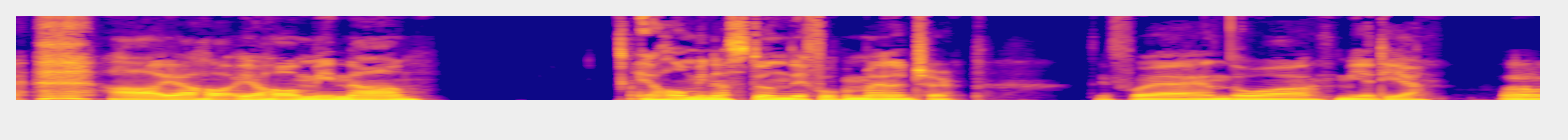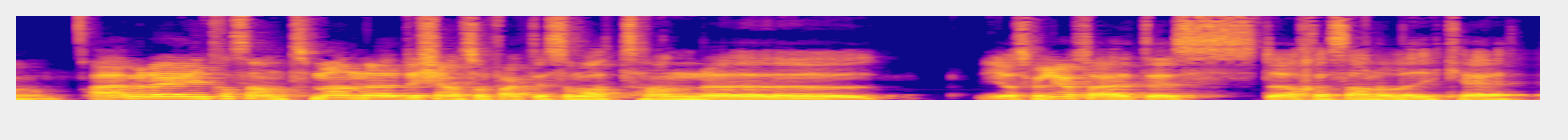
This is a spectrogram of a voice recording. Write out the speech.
ja, jag har, jag har mina jag har mina stunder i fotboll manager. Det får jag ändå medge. Ja, Nej, men det är intressant. Men eh, det känns som faktiskt som att han... Eh, jag skulle nog säga att det är större sannolikhet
